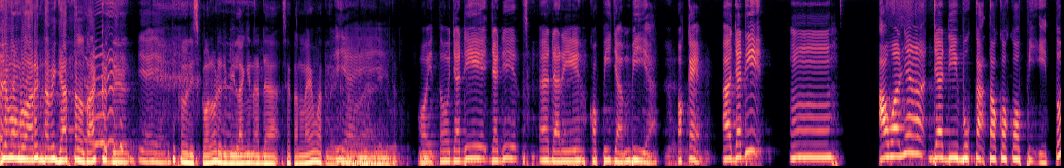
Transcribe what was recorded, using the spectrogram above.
Dia mau ngeluarin tapi gatel takut ya. Iya iya. Itu kalau di sekolah udah dibilangin ada setan lewat loh itu Iya, iya, iya. gitu. Oh itu jadi jadi eh, dari kopi Jambi ya. Oke. eh, jadi mm, awalnya jadi buka toko kopi itu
